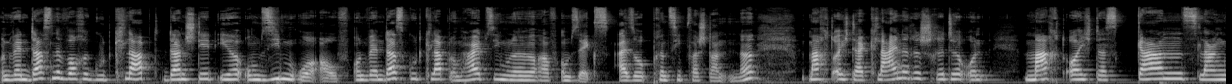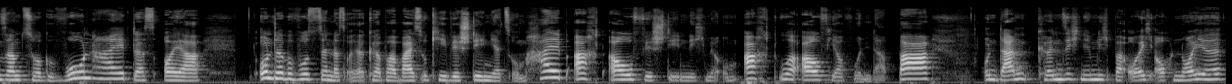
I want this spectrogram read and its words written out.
Und wenn das eine Woche gut klappt, dann steht ihr um 7 Uhr auf. Und wenn das gut klappt, um halb sieben Uhr auf um sechs. Also Prinzip verstanden, ne? Macht euch da kleinere Schritte und macht euch das ganz langsam zur Gewohnheit, dass euer Unterbewusstsein, dass euer Körper weiß, okay, wir stehen jetzt um halb acht auf, wir stehen nicht mehr um acht Uhr auf, ja wunderbar. Und dann können sich nämlich bei euch auch neue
